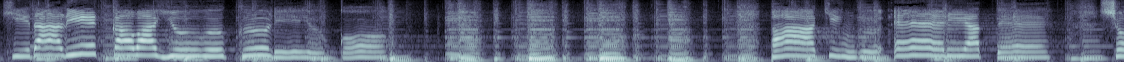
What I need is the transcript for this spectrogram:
左側ゆっくり行こう。パーキングエリアで小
